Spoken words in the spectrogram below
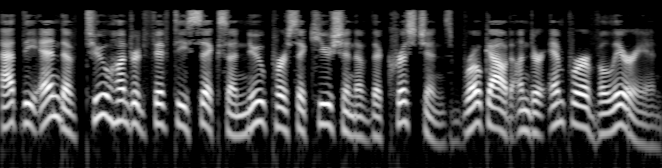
At the end of 256 a new persecution of the Christians broke out under Emperor Valerian,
